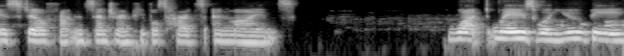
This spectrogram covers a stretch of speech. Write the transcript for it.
is still front and center in people's hearts and minds. What ways will you be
